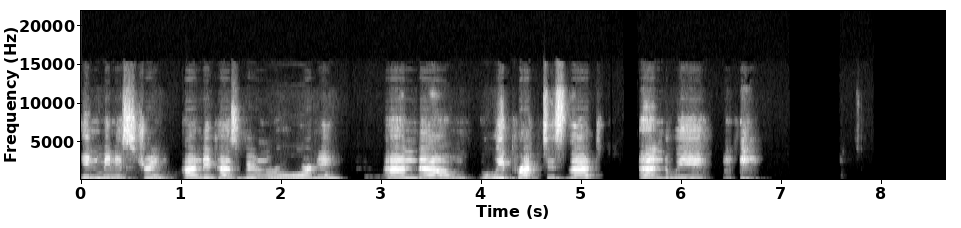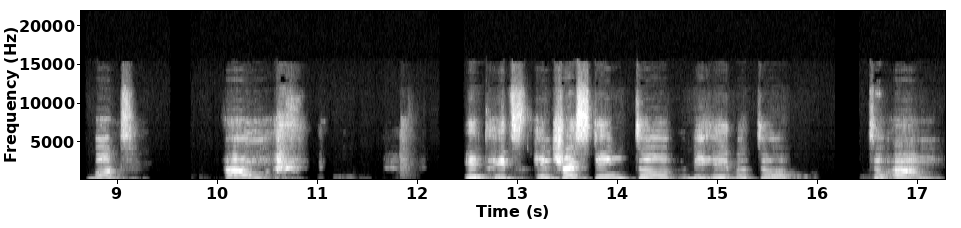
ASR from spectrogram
in ministry, and it has been rewarding. And um, we practice that and we, but um, it, it's interesting to be able to, to, um,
